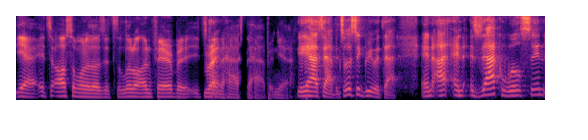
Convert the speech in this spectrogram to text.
Yeah, it's also one of those. It's a little unfair, but it Right. kind of has to happen. Yeah. It has happened. So let's agree with that. And I and Zach Wilson,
